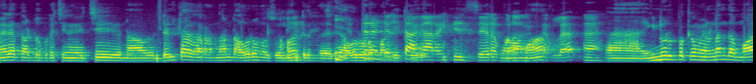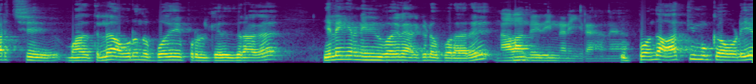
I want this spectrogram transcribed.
மேகதாட்டு பிரச்சனை வச்சு நான் டெல்டாக்காரன் தான் அவரும் அங்க சொல்லிட்டு இருந்தாரு அவரோட டெல்டா இன்னொரு பக்கம் என்னன்னா இந்த மார்ச் மாதத்துல அவரும் இந்த போதைப் பொருளுக்கு எதிராக இளைஞரணி நிர்வாகிகளை இறக்கிட போறாரு? நாலாம் தேதின்னு நினைக்கிறேன் இப்போ வந்து அதிமுகவுடைய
